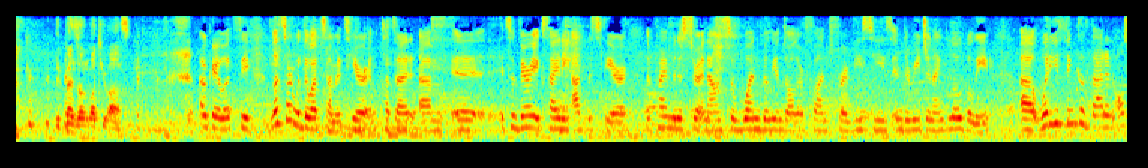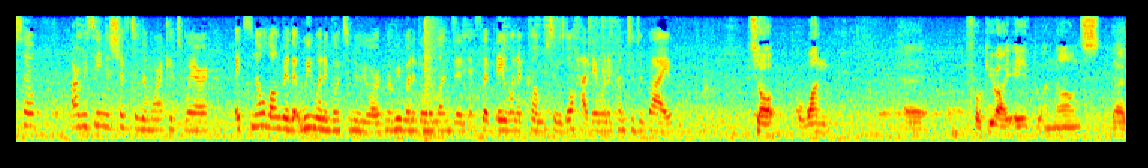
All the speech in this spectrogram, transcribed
depends on what you ask. Okay, let's see. Let's start with the Web Summit here in Qatar. Um, uh, it's a very exciting atmosphere. The Prime Minister announced a $1 billion fund for VCs in the region and globally. Uh, what do you think of that? And also, are we seeing a shift in the market where it's no longer that we want to go to New York or we want to go to London, it's that they want to come to Doha, they want to come to Dubai? So, one, uh, for QIA to announce that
